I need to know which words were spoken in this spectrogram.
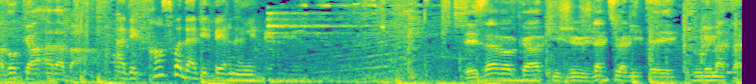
Avocat à la barre. Avec François-David Bernier. Des avocats qui jugent l'actualité tous les matins.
